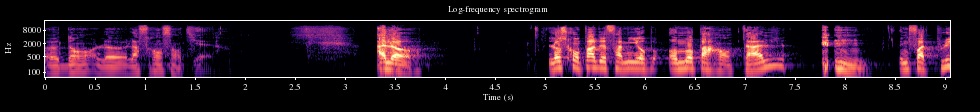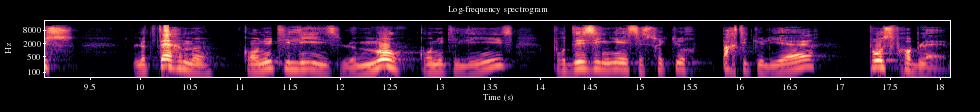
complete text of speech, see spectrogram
euh, dans la France entière. Alors, lorsqu'on parle de famille homoparentale, une fois de plus, le terme qu'on utilise, le mot qu'on utilise pour désigner ces structures particulières pose problème.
